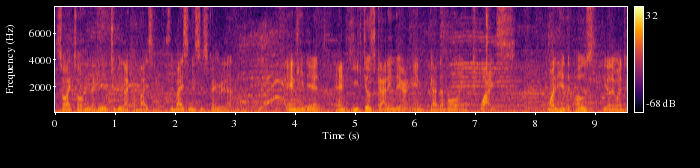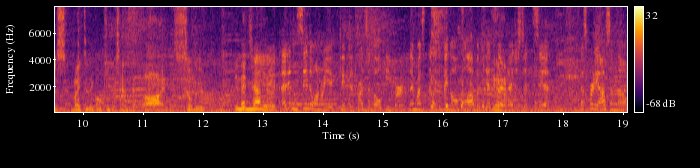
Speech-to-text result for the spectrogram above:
so I told him that he needed to be like a bison because the bison is his favorite animal. And he did. And he just got in there and got the ball and twice. One hit the post, the other one just right to the goalkeeper's hand. But oh, it was so good. In the job, Mia. I didn't see the one where you kicked it towards the goalkeeper. There must there was a big old glob of kids Yeah. there, and I just didn't see it. That's pretty awesome, though.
